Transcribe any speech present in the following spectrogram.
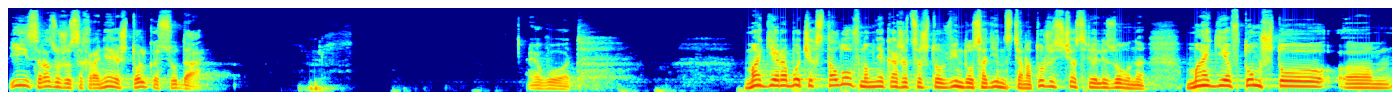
и сразу же сохраняешь только сюда. Вот. Магия рабочих столов, но мне кажется, что в Windows 11 она тоже сейчас реализована. Магия в том, что эм,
